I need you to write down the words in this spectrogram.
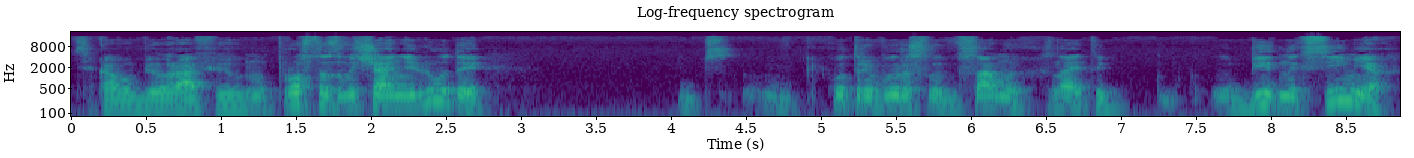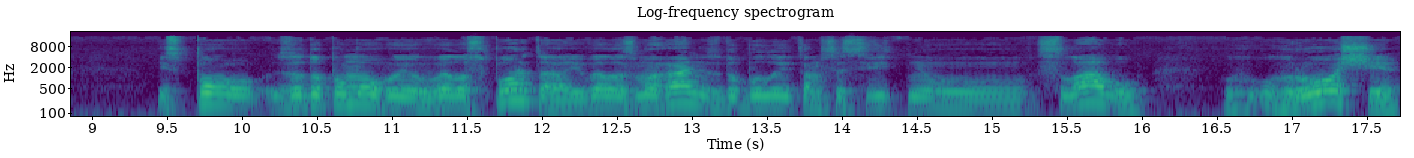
Цікаву біографію. Ну, просто звичайні люди, котрі виросли в самих, знаєте, бідних сім'ях. І за допомогою велоспорта і велозмагань здобули там всесвітню славу, гроші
